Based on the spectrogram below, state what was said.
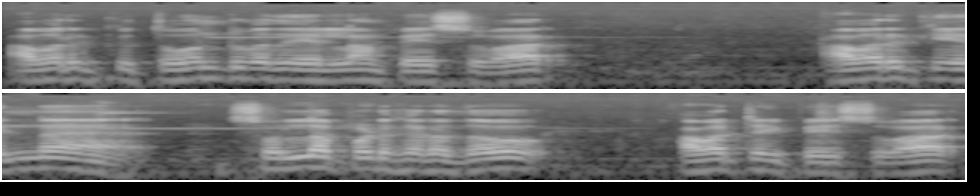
அவருக்கு தோன்றுவதையெல்லாம் பேசுவார். அவருக்கு என்ன சொல்லப்படுகிறதோ அவற்றை பேசுவார்.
